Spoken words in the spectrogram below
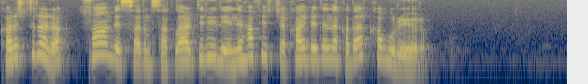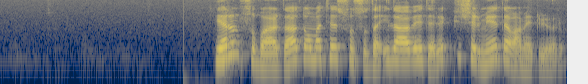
Karıştırarak soğan ve sarımsaklar diriliğini hafifçe kaybedene kadar kavuruyorum. Yarım su bardağı domates sosu da ilave ederek pişirmeye devam ediyorum.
